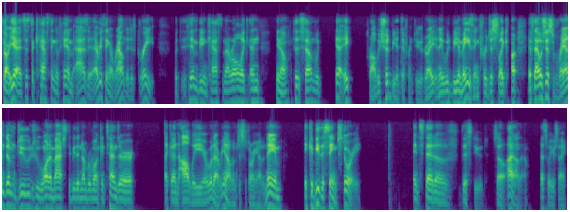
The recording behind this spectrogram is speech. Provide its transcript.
sorry, yeah, it's just the casting of him as it. Everything around it is great, but him being cast in that role, like, and you know, it sounds like yeah, it probably should be a different dude, right? And it would be amazing for just like uh, if that was just random dude who won a match to be the number one contender, like an Ali or whatever. You know, I'm just throwing out a name. It could be the same story instead of this dude. So I don't know. That's what you're saying.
